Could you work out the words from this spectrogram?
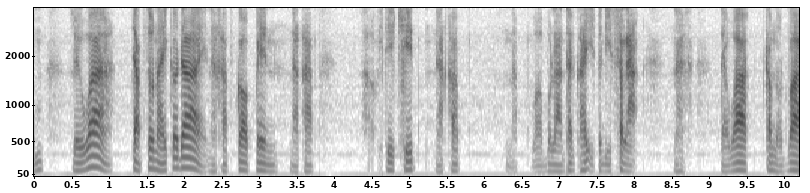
ม หรือว่าจับตัวไหนก็ได้นะครับ ก็เป็นนะครับวิธีคิดนะครับโบราณท่านก็ให้เป็นอิสระนะแต่ว่ากำหนดว่า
